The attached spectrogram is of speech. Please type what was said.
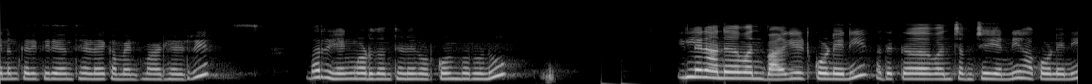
ಏನಂತ ಕರಿತೀರಿ ಅಂತ ಹೇಳಿ ಕಮೆಂಟ್ ಮಾಡಿ ಹೇಳ್ರಿ. ಬರ್ರಿ, ಹೆಂಗೆ ಮಾಡೋದು ಅಂಥೇಳಿ ನೋಡ್ಕೊಂಡು ಬರೋಣ. ಇಲ್ಲೇ ನಾನು ಒಂದು ಬಾಳ್ಗೆ ಇಟ್ಕೊಂಡೇನಿ, ಅದಕ್ಕೆ ಒಂದು ಚಮಚ ಎಣ್ಣೆ ಹಾಕ್ಕೊಂಡೇನಿ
